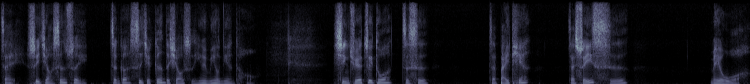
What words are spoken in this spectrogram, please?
在睡觉深睡，整个世界根的消失，因为没有念头。醒觉最多只是在白天，在随时没有我，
